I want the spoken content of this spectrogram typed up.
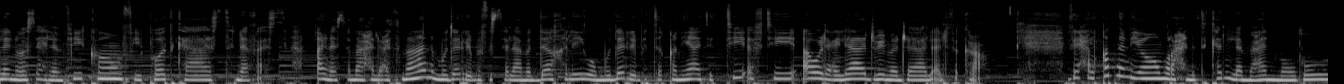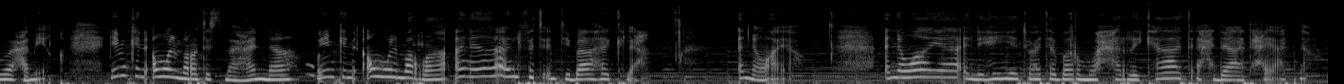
أهلا وسهلا فيكم في بودكاست نفس. أنا سماح العثمان مدربة في السلام الداخلي ومدربة تقنيات التي اف تي أو العلاج بمجال الفكرة. في حلقتنا اليوم راح نتكلم عن موضوع عميق. يمكن أول مرة تسمع عنه ويمكن أول مرة أنا ألفت انتباهك له. النوايا. النوايا اللي هي تعتبر محركات أحداث حياتنا.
